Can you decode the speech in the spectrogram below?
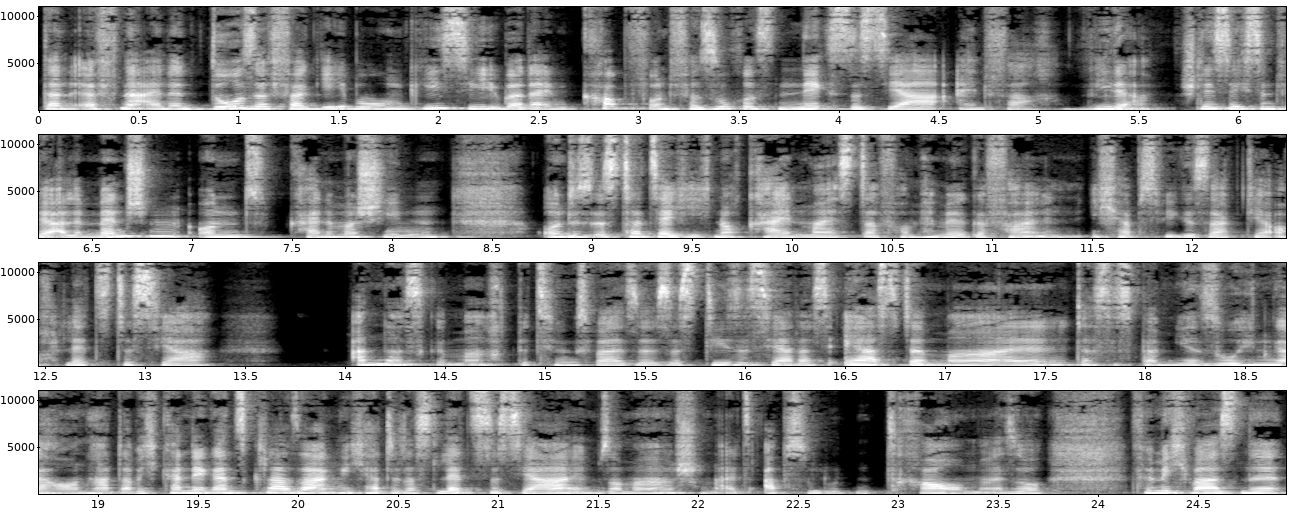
dann öffne eine Dose Vergebung, gieß sie über deinen Kopf und versuche es nächstes Jahr einfach wieder. Schließlich sind wir alle Menschen und keine Maschinen und es ist tatsächlich noch kein Meister vom Himmel gefallen. Ich habe es, wie gesagt, ja auch letztes Jahr anders gemacht, beziehungsweise es ist dieses Jahr das erste Mal, dass es bei mir so hingehauen hat. Aber ich kann dir ganz klar sagen, ich hatte das letztes Jahr im Sommer schon als absoluten Traum. Also für mich war es eine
